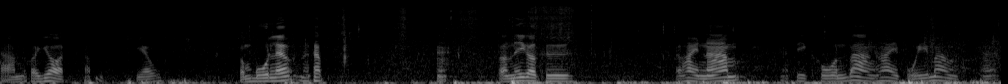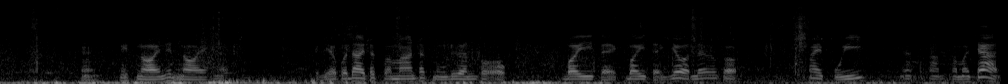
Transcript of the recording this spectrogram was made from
สามแล้วก็ยอดครับ เขียวสมบูรณ์แล้วนะครับ ตอนนี้ก็คือเราให้น้ำที่โคนบ้างให้ปุ๋ยบ้างนะ นิดหน่อยนิดหน่อยนะเดี๋ยวก็ได้สักประมาณสักหนึ่งเดือนพอออกใบแตกใบแตกยอดแล้วก็ให้ปุ๋ยนะตามธรรมชาติ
